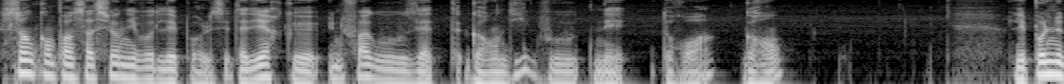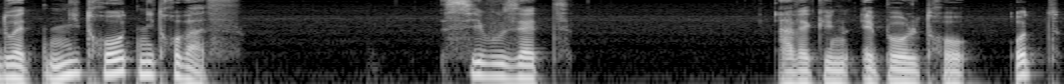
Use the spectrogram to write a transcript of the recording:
sans compensation au niveau de l'épaule. C'est-à-dire qu'une fois que vous êtes grandi, que vous tenez droit, grand, l'épaule ne doit être ni trop haute ni trop basse. Si vous êtes avec une épaule trop haute,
